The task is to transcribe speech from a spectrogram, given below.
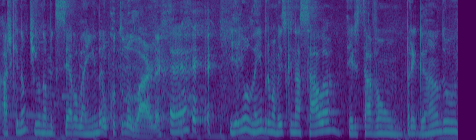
acho que não tinha o nome de célula ainda. Era um culto no lar, né? É. E aí eu lembro uma vez que na sala eles estavam pregando.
